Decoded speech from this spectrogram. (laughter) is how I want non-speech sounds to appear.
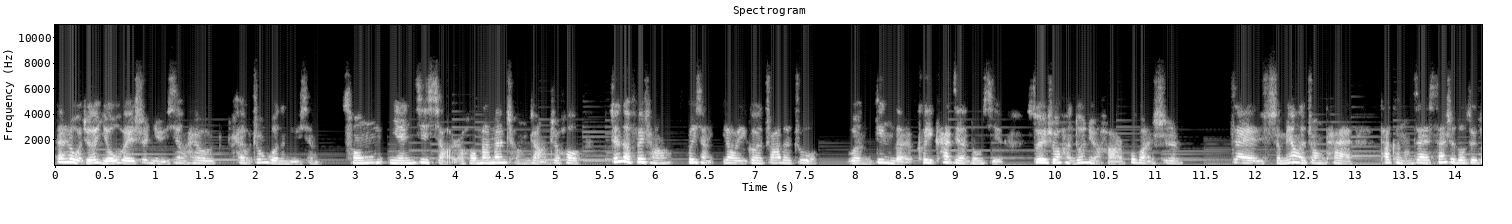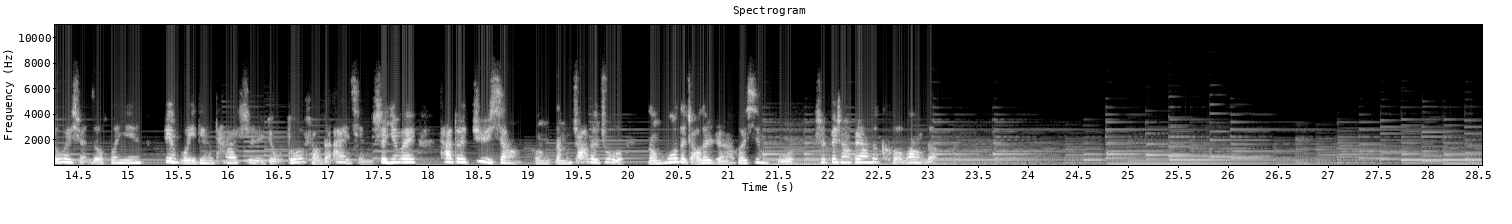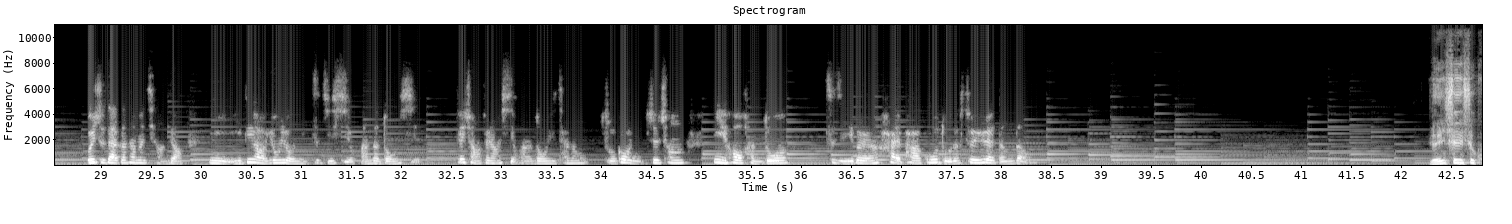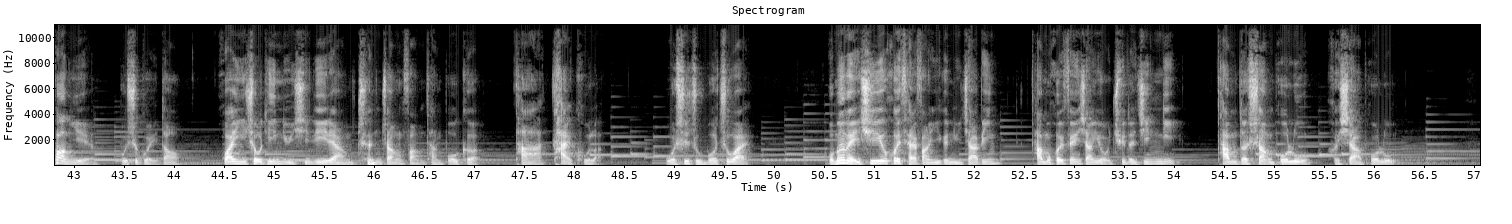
但是我觉得，尤为是女性，还有还有中国的女性，从年纪小，然后慢慢成长之后，真的非常会想要一个抓得住、稳定的、可以看见的东西。所以说，很多女孩不管是在什么样的状态，她可能在三十多岁都会选择婚姻，并不一定她是有多少的爱情，是因为她对具象、能能抓得住、能摸得着的人和幸福是非常非常的渴望的。我一直在跟他们强调，你一定要拥有你自己喜欢的东西，非常非常喜欢的东西，才能足够你支撑你以后很多自己一个人害怕孤独的岁月等等。人生是旷野，不是轨道。欢迎收听女性力量成长访谈播客，她太酷了。我是主播之外，我们每期会采访一个女嘉宾，他们会分享有趣的经历，他们的上坡路和下坡路。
